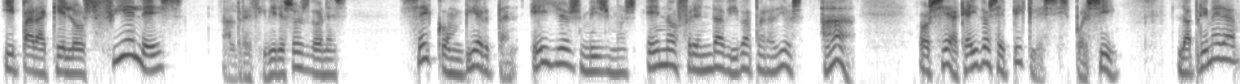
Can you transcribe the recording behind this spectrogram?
y para que los fieles, al recibir esos dones, se conviertan ellos mismos en ofrenda viva para Dios. Ah, o sea que hay dos epíclesis. Pues sí. La primera,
